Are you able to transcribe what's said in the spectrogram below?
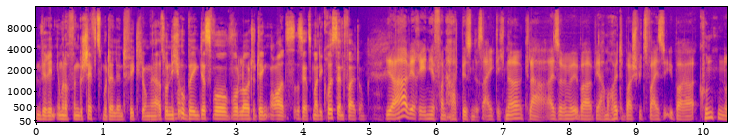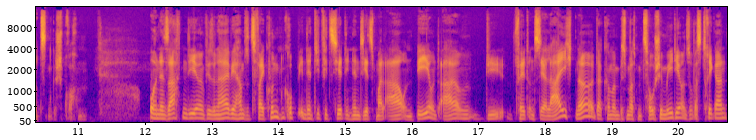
Und wir reden immer noch von Geschäftsmodellentwicklung. Also nicht unbedingt das, wo, wo Leute denken, oh, das ist jetzt mal die größte Entfaltung. Ja, wir reden hier von Hard Business eigentlich, ne? Klar. Also wenn wir über, wir haben heute beispielsweise über Kundennutzen gesprochen. Und dann sagten die irgendwie so, naja, wir haben so zwei Kundengruppen identifiziert, ich nenne sie jetzt mal A und B. Und A, die fällt uns sehr leicht, ne? da können wir ein bisschen was mit Social Media und sowas triggern.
